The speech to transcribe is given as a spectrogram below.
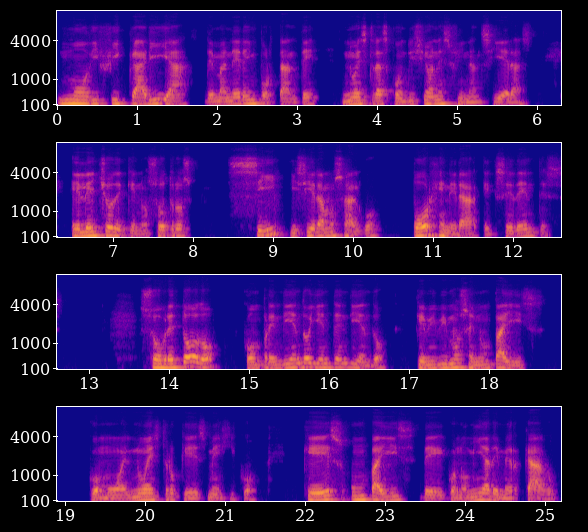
modificaría de manera importante nuestras condiciones financieras el hecho de que nosotros sí hiciéramos algo por generar excedentes. Sobre todo, comprendiendo y entendiendo que vivimos en un país como el nuestro, que es México, que es un país de economía de mercado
